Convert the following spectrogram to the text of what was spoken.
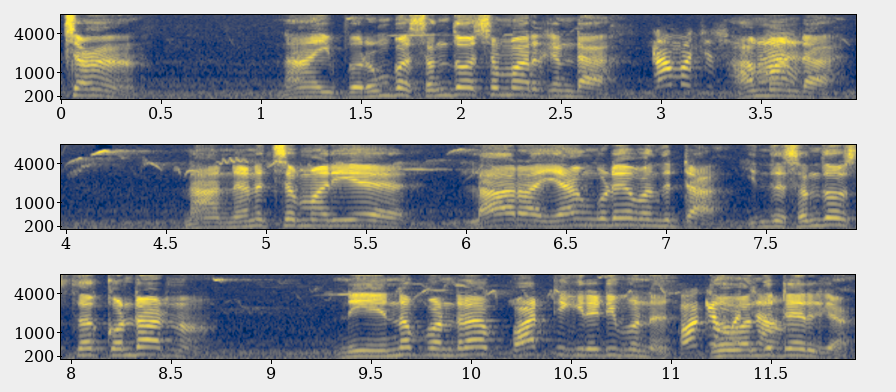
மச்சான். நான் இப்போ ரொம்ப சந்தோஷமா இருக்கேன்டா. ஆமாண்டா. நான் நினைச்ச மாதிரியே லாரா என் கூடயே வந்துட்டா. இந்த சந்தோஷத்தை கொண்டாடணும். நீ என்ன பண்ற? பார்ட்டிக்கு ரெடி பண்ணு. வந்துட்டே இருக்கேன்.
